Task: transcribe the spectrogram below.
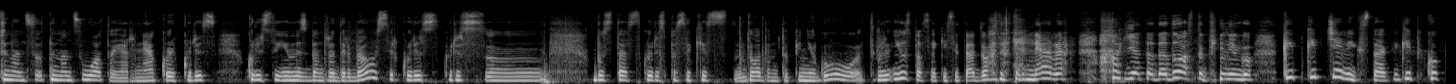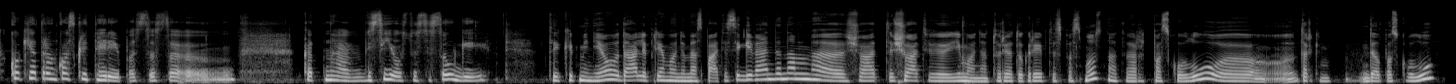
finans, finansuotoją, ar ne, kur, kuris, kuris su jumis bendradarbiaus ir kuris, kuris um, bus tas, kuris pasakys, duodam tų pinigų, jūs pasakysite, duodat ar ne, o jie tada duos tų pinigų. Kaip, kaip čia vyksta, kaip, kokie atrankos kriterijai pas jūs? Kad na, visi jaustųsi saugiai. Tai kaip minėjau, dalį priemonių mes patys įgyvendinam. Šiuo atveju, šiuo atveju įmonė turėtų kreiptis pas mus, na, ar paskolų, tarkim, dėl paskolų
